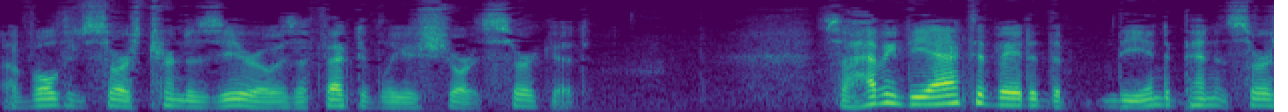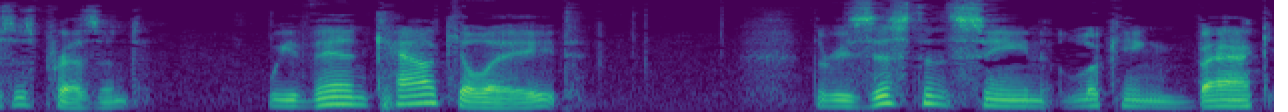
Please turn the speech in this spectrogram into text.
a voltage source turned to zero is effectively a short circuit. So having deactivated the, the independent sources present, we then calculate the resistance seen looking back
